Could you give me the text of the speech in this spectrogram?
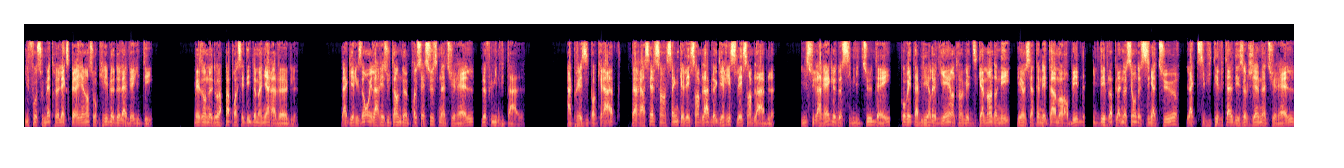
Il faut soumettre l'expérience au crible de la vérité. Mais on ne doit pas procéder de manière aveugle. La guérison est la résultante d'un processus naturel, le fluide vital. Après Hippocrate, Paracels enseigne que les semblables guérissent les semblables. Il suit la règle de similitude et, Pour établir le lien entre un médicament donné et un certain état morbide, il développe la notion de signature, l'activité vitale des objets naturels,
